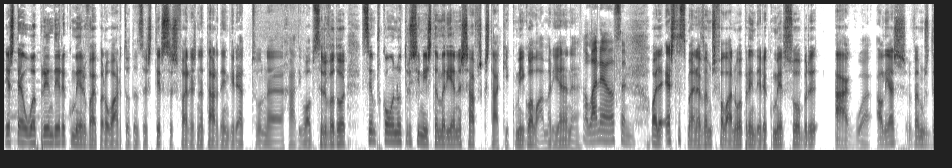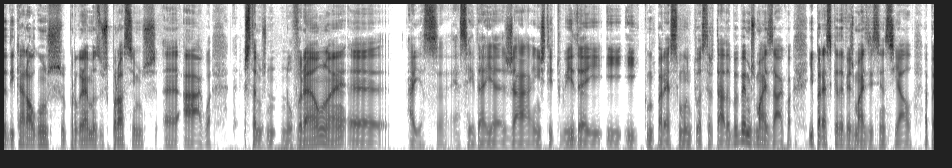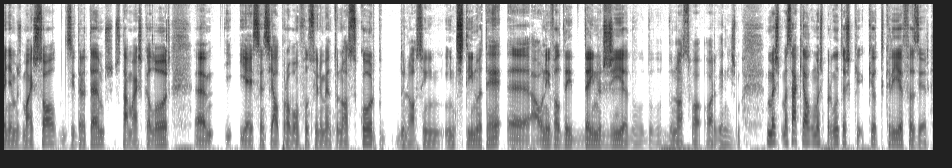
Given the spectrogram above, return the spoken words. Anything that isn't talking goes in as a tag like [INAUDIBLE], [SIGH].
Este é o Aprender a Comer, vai para o ar todas as terças-feiras na tarde em direto na Rádio Observador, sempre com a nutricionista Mariana Chaves, que está aqui comigo. Olá, Mariana. Olá, Nelson. Olha, esta semana vamos falar no Aprender a Comer sobre água. Aliás, vamos dedicar alguns programas, os próximos, uh, à água. Estamos no verão, não é? Uh, há esse, essa ideia já instituída e, e, e, que me parece muito acertada. Bebemos mais água e parece cada vez mais essencial. Apanhamos mais sol, desidratamos, está mais calor um, e, e, é essencial para o bom funcionamento do nosso corpo, do nosso intestino, até uh, ao nível da energia do, do, do, nosso organismo. Mas, mas há aqui algumas perguntas que, que eu te queria fazer.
